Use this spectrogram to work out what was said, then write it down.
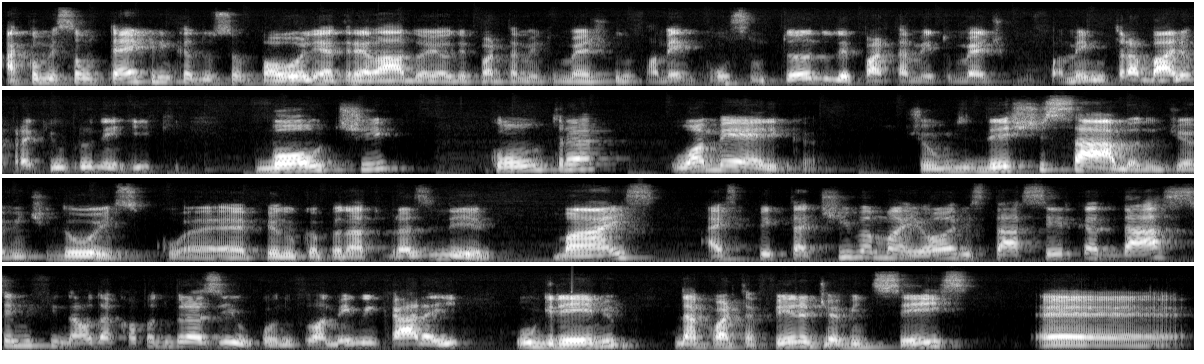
a comissão técnica do São Paulo é atrelado ao departamento médico do Flamengo, consultando o departamento médico do Flamengo, trabalham para que o Bruno Henrique volte contra o América. Jogo deste sábado, dia 22, é, pelo Campeonato Brasileiro. Mas a expectativa maior está acerca da semifinal da Copa do Brasil, quando o Flamengo encara aí o Grêmio na quarta-feira, dia 26, É,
